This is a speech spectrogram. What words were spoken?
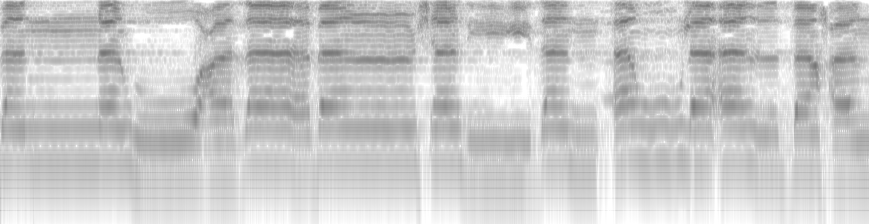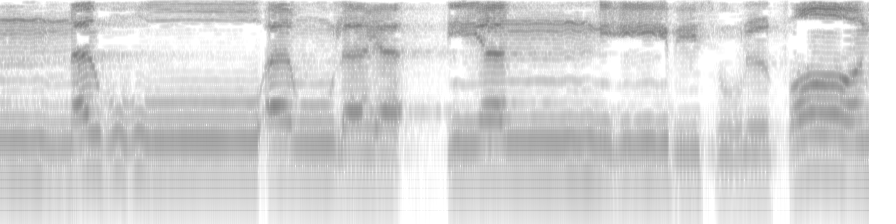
لأعذبنه عذابا شديدا أو لأذبحنه أو ليأتيني بسلطان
